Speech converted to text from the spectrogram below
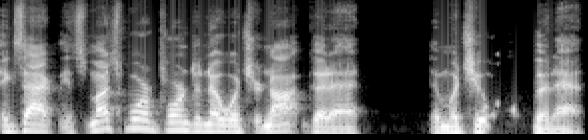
Exactly. It's much more important to know what you're not good at than what you are good at.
